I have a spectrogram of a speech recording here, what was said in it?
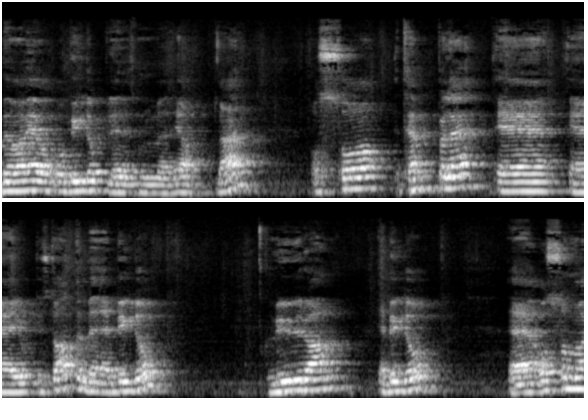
Vi var med og bygde opp liksom, ja, der. Og så Tempelet er, er gjort i stand. Det er bygd opp. Murene er bygd opp. Eh, og så må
